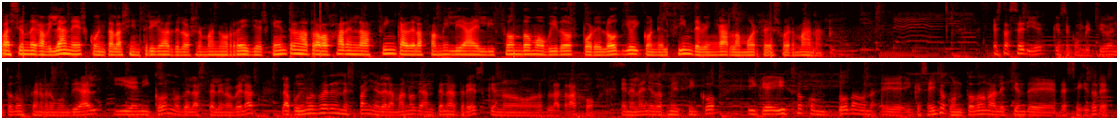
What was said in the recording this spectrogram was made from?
Pasión de Gavilanes cuenta las intrigas de los hermanos Reyes que entran a trabajar en la finca de la familia Elizondo movidos por el odio y con el fin de vengar la muerte de su hermana. Esta serie, que se convirtió en todo un fenómeno mundial y en icono de las telenovelas, la pudimos ver en España de la mano de Antena 3, que nos la trajo en el año 2005 y que, hizo con toda eh, que se hizo con toda una legión de, de seguidores,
